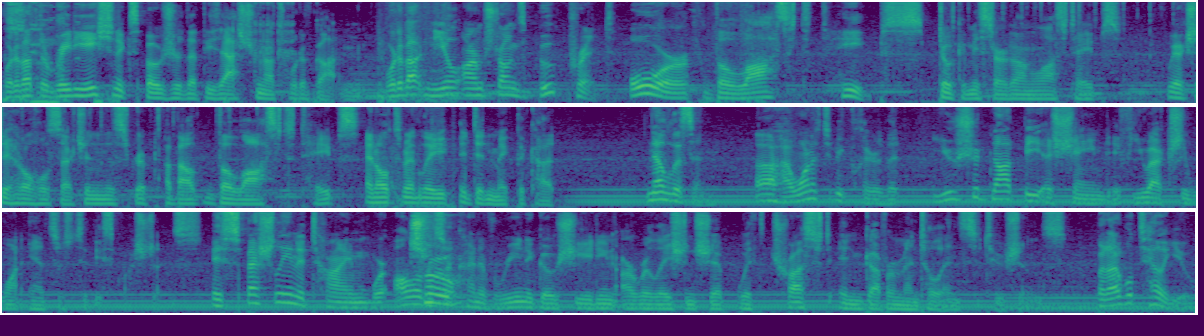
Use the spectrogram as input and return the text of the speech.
What about the radiation exposure that these astronauts would have gotten? What about Neil Armstrong's boot print? Or the lost tapes? Don't get me started on lost tapes. We actually had a whole section in the script about the lost tapes, and ultimately, it didn't make the cut. Now listen, I want it to be clear that you should not be ashamed if you actually want answers to these questions, especially in a time where all of us are kind of renegotiating our relationship with trust in governmental institutions. But I will tell you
